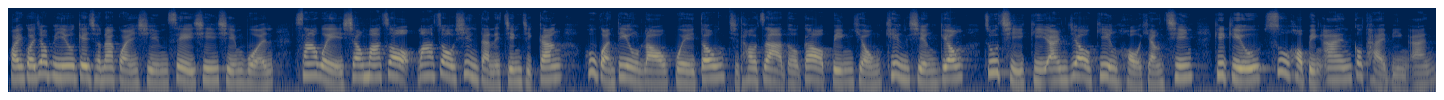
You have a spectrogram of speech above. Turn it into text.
欢迎观众朋友继续来关心最新新闻。三月小妈祖妈祖圣诞的前一天，副馆长刘培东一透早就到平乡庆生宫主持吉安绕境护乡亲，祈求四福平安、国泰民安。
